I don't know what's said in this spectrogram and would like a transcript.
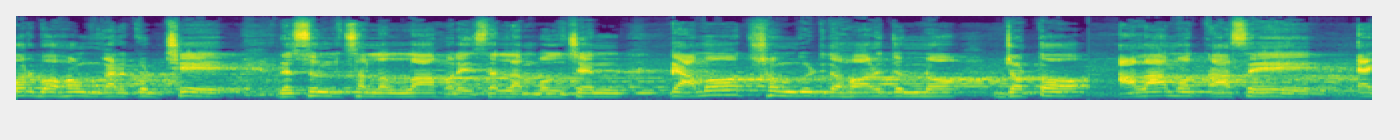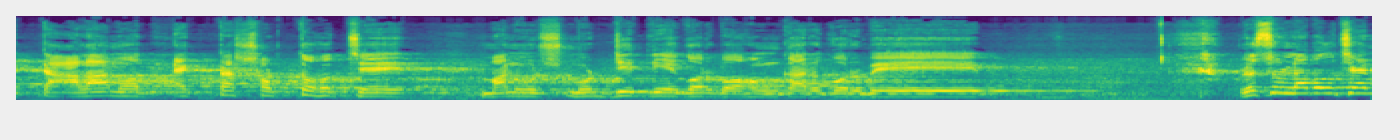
গর্ব অহংকার করছে। রসুল সাল্লাহ সাল্লাম বলছেন কেমত সংগঠিত হওয়ার জন্য যত আলামত আছে, একটা আলামত, একটা শর্ত হচ্ছে, মানুষ মসজিদ নিয়ে গর্ব অহংকার করবে। রসুল্লাহ বলছেন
